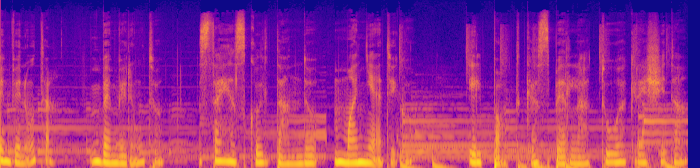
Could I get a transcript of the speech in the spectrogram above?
Benvenuta, benvenuto. Stai ascoltando Magnetico, il podcast per la tua crescita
